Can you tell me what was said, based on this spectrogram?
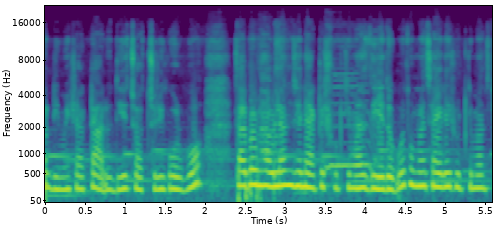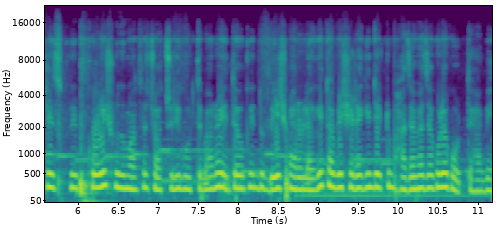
আর ডিমের শাকটা আলু দিয়ে চচ্চড়ি করব। তারপর ভাবলাম যে না, একটা শুটকি মাছ দিয়ে দেবো। তোমরা চাইলে শুটকি মাছটা স্ক্রিপ্ট করে শুধুমাত্র চচ্চড়ি করতে পারো, এতেও কিন্তু বেশ ভালো লাগে, তবে সেটা কিন্তু একটু ভাজা ভাজা করে করতে হবে।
